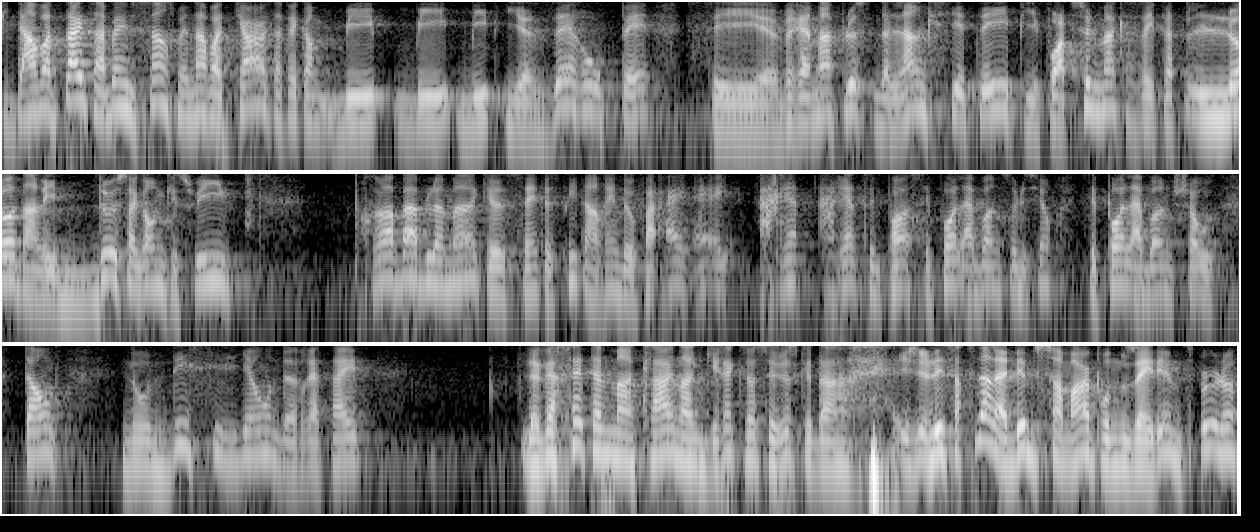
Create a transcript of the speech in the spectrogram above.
puis dans votre tête, ça a bien du sens, mais dans votre cœur, ça fait comme bip, bip, bip. Il y a zéro paix. C'est euh, vraiment plus de l'anxiété, puis il faut absolument que ça soit fait là, dans les deux secondes qui suivent. Probablement que le Saint-Esprit est en train de vous faire Hey, hey, arrête, arrête, ce n'est pas, pas la bonne solution, ce n'est pas la bonne chose. Donc, nos décisions devraient être le verset est tellement clair dans le grec, c'est juste que dans. Je l'ai sorti dans la Bible du Sommeur pour nous aider un petit peu. Là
